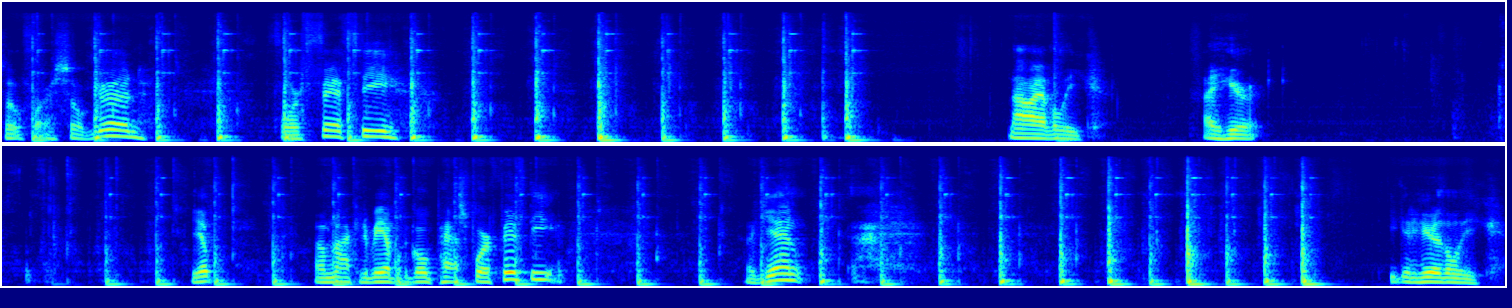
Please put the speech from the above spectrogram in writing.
So far, so good. 450. Now I have a leak. I hear it. Yep. I'm not going to be able to go past 450. Again, you can hear the leak.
